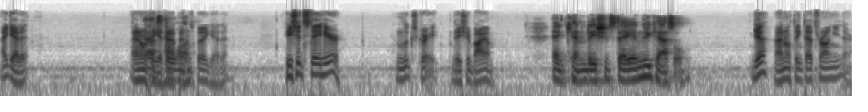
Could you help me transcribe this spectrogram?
I get it. I don't think it happens, one. but I get it. He should stay here. He looks great. They should buy him. And Kenedy should stay in Newcastle. Yeah, I don't think that's wrong either.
